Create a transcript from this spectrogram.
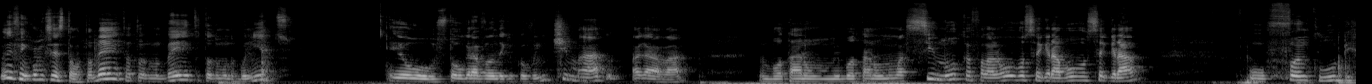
Mas enfim, como vocês estão? Estão bem? Tá todo mundo bem? Tá todo mundo bonito? Eu estou gravando aqui porque eu fui intimado a gravar. Me botaram, me botaram numa sinuca, falaram ou você grava ou você grava. O fã clube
